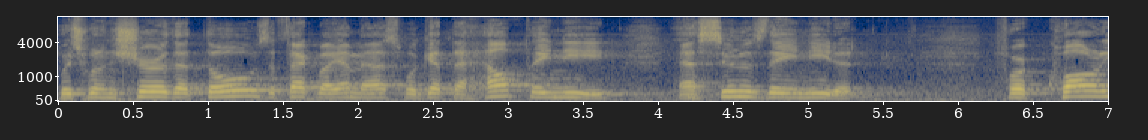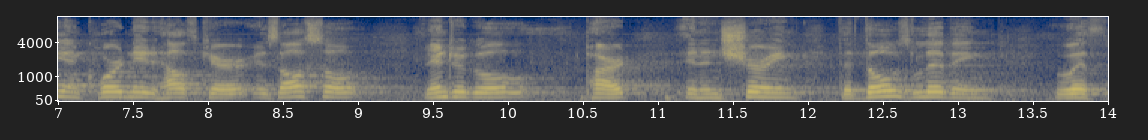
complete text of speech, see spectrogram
which will ensure that those affected by MS will get the help they need as soon as they need it. For quality and coordinated health care is also an integral part in ensuring that those living with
